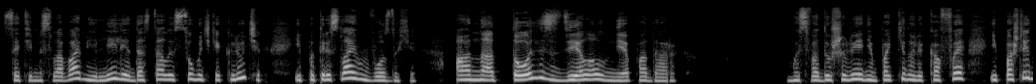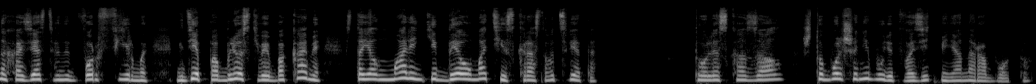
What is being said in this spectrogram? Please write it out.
С этими словами Лилия достала из сумочки ключик и потрясла им в воздухе. «Анатоль сделал мне подарок». Мы с воодушевлением покинули кафе и пошли на хозяйственный двор фирмы, где, поблескивая боками, стоял маленький Део Матис красного цвета. Толя сказал, что больше не будет возить меня на работу.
